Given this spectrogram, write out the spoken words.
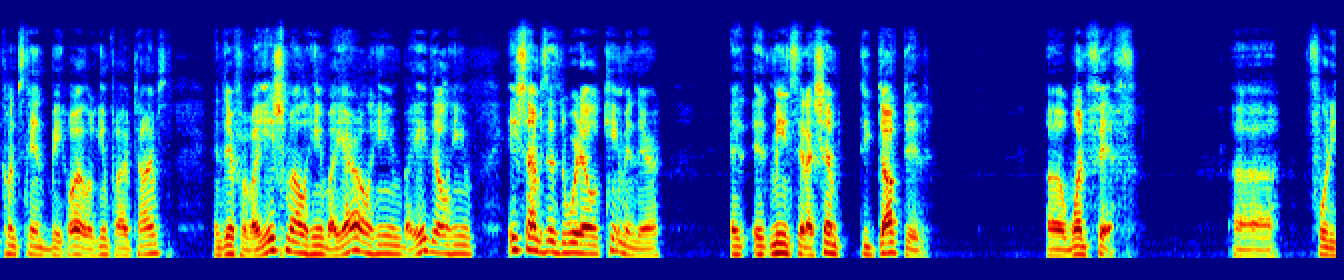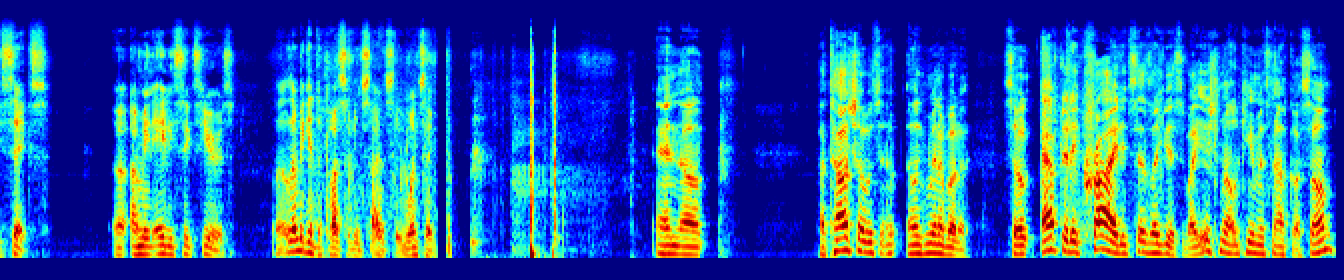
couldn't stand to be Elohim five times. And therefore, Vayishma Elohim, Vayar Elohim, Vayed Elohim. Each time it says the word Elohim in there, it, it means that Hashem deducted uh, one fifth, uh, 46. Uh, I mean, 86 years. Let me get the pasuk inside and see. One second. And uh, Vatal was Elohim So after they cried, it says like this: Vayishma Elohim is not kosom.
